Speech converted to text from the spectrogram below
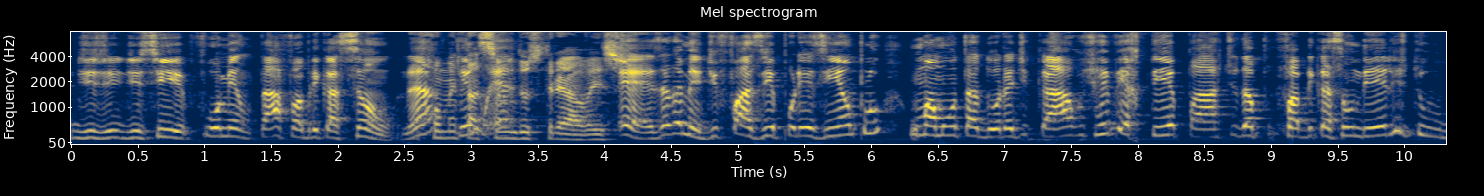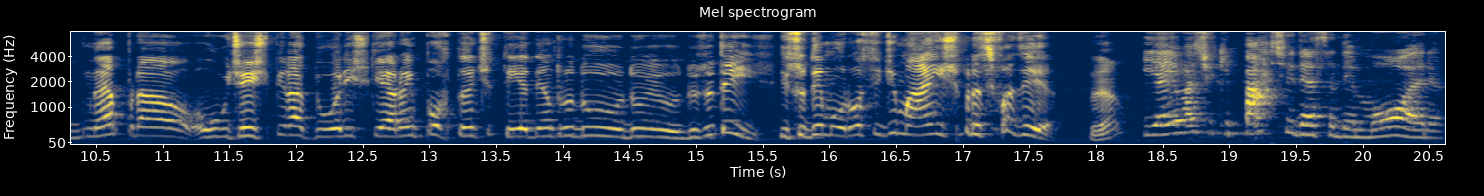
de, de, se fomentar a fabricação, né? Fomentação um, é, industrial, é isso. É, exatamente. De fazer, por exemplo, uma montadora de carros reverter parte da fabricação deles do, né, para os respiradores que eram importantes ter dentro do, do, dos UTIs. Isso demorou-se demais para se fazer. Né? E aí eu acho que parte dessa demora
